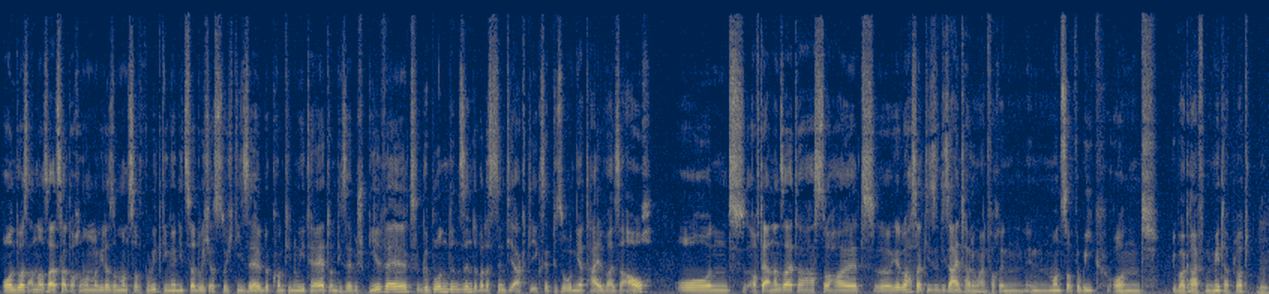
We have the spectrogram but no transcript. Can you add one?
Und du hast andererseits halt auch immer mal wieder so Monster of the Week-Dinger, die zwar durchaus durch dieselbe Kontinuität und dieselbe Spielwelt gebunden sind, aber das sind die Akte X-Episoden ja teilweise teilweise auch. Und auf der anderen Seite hast du halt, äh, ja, du hast halt diese, diese Einteilung einfach in, in Monster of the Week und übergreifenden Metaplot. Mhm.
